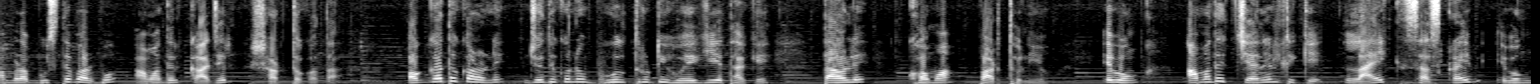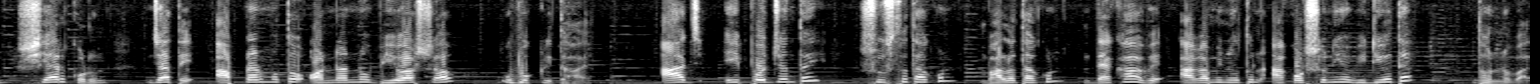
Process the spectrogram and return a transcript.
আমরা বুঝতে পারব আমাদের কাজের সার্থকতা। অজ্ঞাত কারণে যদি কোনো ভুল ত্রুটি হয়ে গিয়ে থাকে, তাহলে ক্ষমা প্রার্থনীয়। এবং আমাদের চ্যানেলটিকে লাইক সাবস্ক্রাইব এবং শেয়ার করুন, যাতে আপনার মতো অন্যান্য ভিউয়ার্সরাও উপকৃত হয়। আজ এই পর্যন্তই। সুস্থ থাকুন ভালো থাকুন। দেখা হবে আগামী নতুন আকর্ষণীয় ভিডিওতে। ধন্যবাদ।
